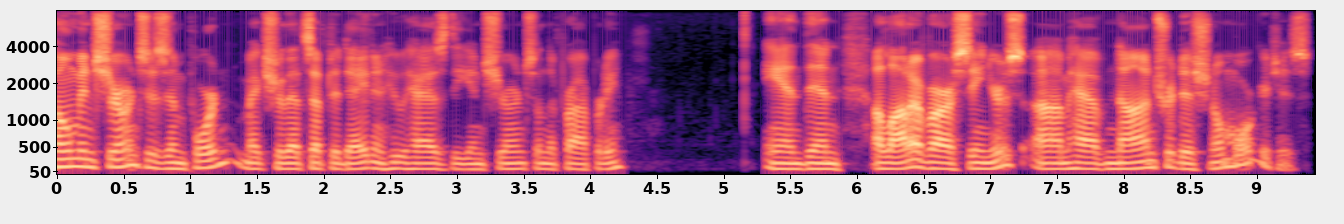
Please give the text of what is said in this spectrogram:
Home insurance is important. Make sure that's up to date and who has the insurance on the property. And then a lot of our seniors um, have non traditional mortgages.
